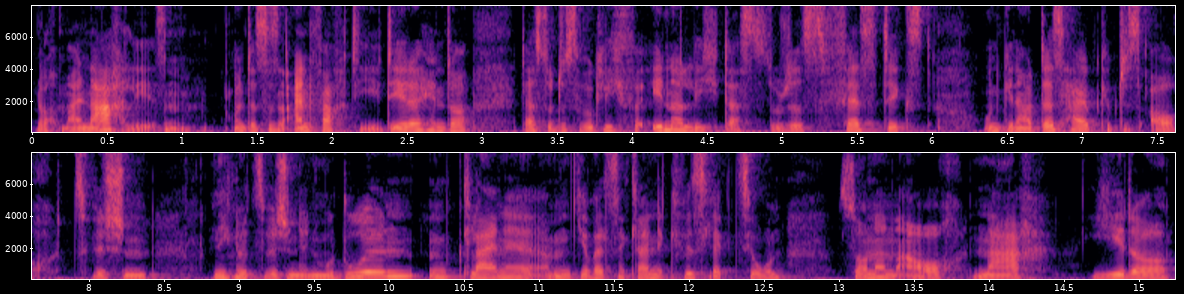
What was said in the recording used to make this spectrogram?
nochmal nachlesen. Und das ist einfach die Idee dahinter, dass du das wirklich verinnerlicht, dass du das festigst. Und genau deshalb gibt es auch zwischen nicht nur zwischen den Modulen eine kleine, ähm, jeweils eine kleine Quizlektion, sondern auch nach jeder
